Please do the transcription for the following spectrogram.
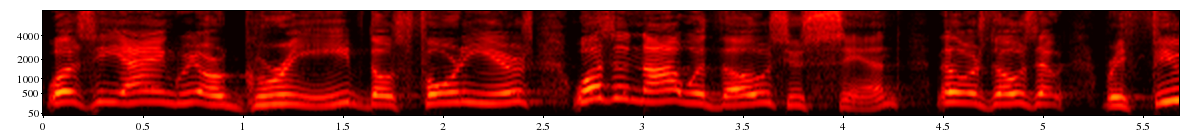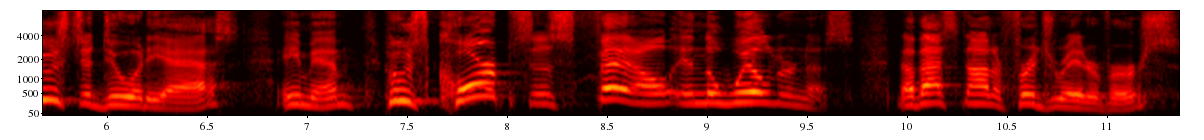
was he angry or grieved those 40 years? Was it not with those who sinned? In other words, those that refused to do what he asked. Amen. Whose corpses fell in the wilderness. Now, that's not a refrigerator verse,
